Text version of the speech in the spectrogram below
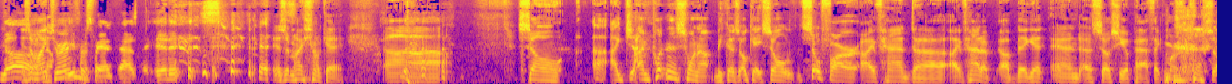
no, is it my no, turn? Kiefer's fantastic. It is. Is it my okay? Uh, so uh, I I'm putting this one up because okay, so so far I've had uh, I've had a, a bigot and a sociopathic murderer. So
